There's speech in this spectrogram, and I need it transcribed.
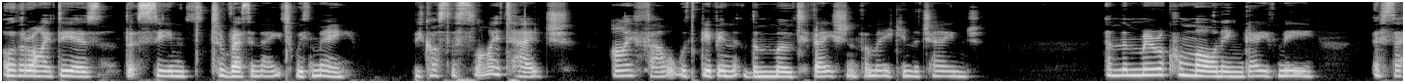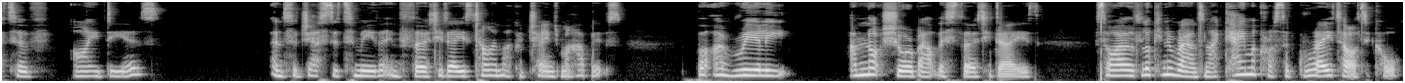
other ideas that seemed to resonate with me. Because the slight edge I felt was giving the motivation for making the change. And the miracle morning gave me a set of ideas and suggested to me that in 30 days' time I could change my habits. But I really, I'm not sure about this 30 days. So I was looking around and I came across a great article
